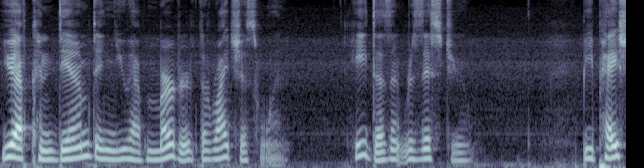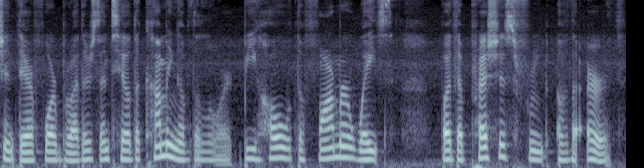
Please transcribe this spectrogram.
You have condemned and you have murdered the righteous one. He doesn't resist you. Be patient, therefore, brothers, until the coming of the Lord. Behold, the farmer waits for the precious fruit of the earth,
